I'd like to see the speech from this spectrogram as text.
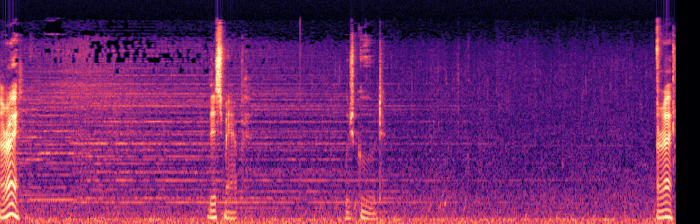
Alright. This map was good. Alright.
